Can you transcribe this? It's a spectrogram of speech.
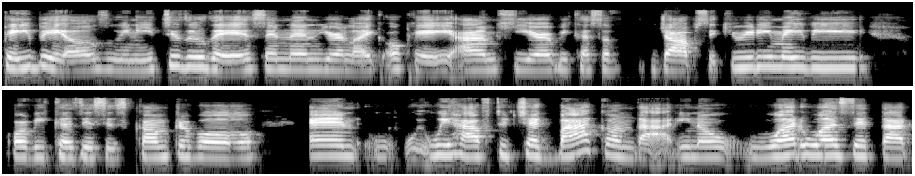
pay bills we need to do this and then you're like okay i'm here because of job security maybe or because this is comfortable. And we have to check back on that you know what was it that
